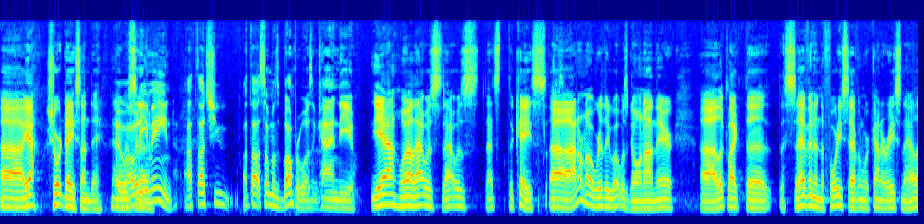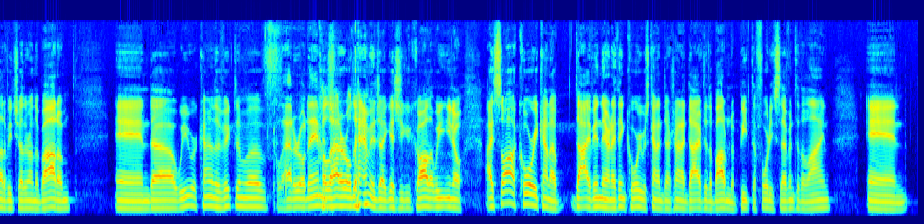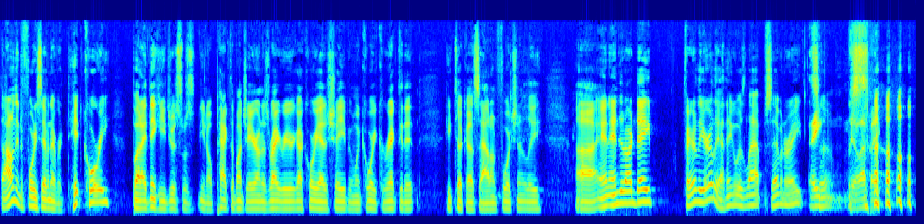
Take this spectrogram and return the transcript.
uh, yeah, short day Sunday. Oh, was, what do uh, you mean? I thought you. I thought someone's bumper wasn't kind to you. Yeah, well, that was that was that's the case. Uh, I don't know really what was going on there. Uh, looked like the the seven and the forty seven were kind of racing the hell out of each other on the bottom, and uh, we were kind of the victim of Collateral damage. collateral damage, I guess you could call it. We, you know, I saw Corey kind of dive in there, and I think Corey was kind of trying to dive to the bottom to beat the 47 to the line. And I don't think the 47 ever hit Corey, but I think he just was, you know, packed a bunch of air on his right rear, got Corey out of shape, and when Corey corrected it, he took us out, unfortunately, uh, and ended our day fairly early. I think it was lap seven or eight. Eight. So, Yeah, lap eight.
